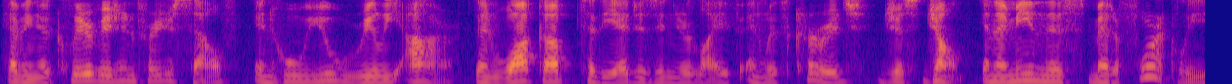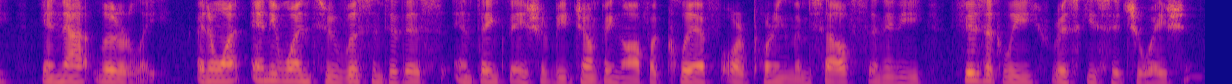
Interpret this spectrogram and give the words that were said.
having a clear vision for yourself and who you really are. Then walk up to the edges in your life and with courage, just jump. And I mean this metaphorically and not literally. I don't want anyone to listen to this and think they should be jumping off a cliff or putting themselves in any physically risky situation.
